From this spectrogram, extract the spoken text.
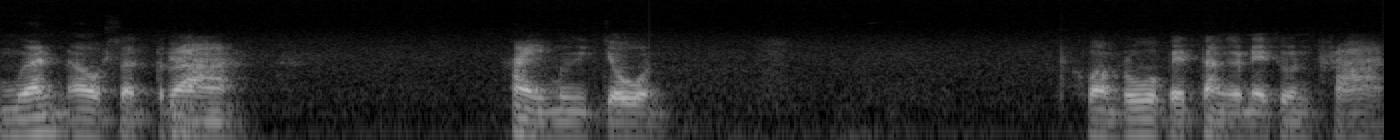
เหมือนเอาสตรา ให้มือโจร ความรู้ไปตั้งอยู่ในคนพราน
